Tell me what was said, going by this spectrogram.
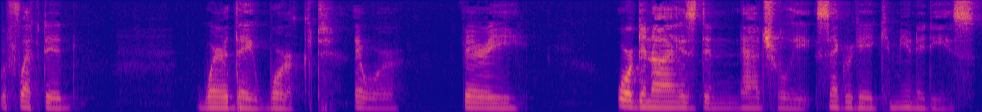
reflected where they worked. They were very organized and naturally segregated communities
